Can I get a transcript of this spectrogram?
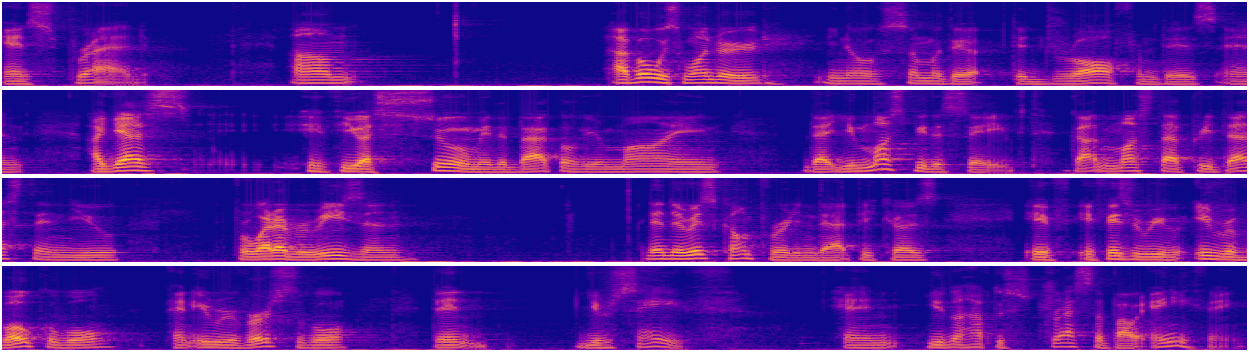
and spread. Um, I've always wondered, you know, some of the, the draw from this. And I guess if you assume in the back of your mind that you must be the saved, God must have predestined you for whatever reason, then there is comfort in that because if, if it's irre- irrevocable and irreversible, then you're safe and you don't have to stress about anything.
